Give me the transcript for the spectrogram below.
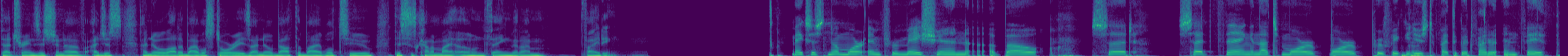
That transition of I just I know a lot of Bible stories, I know about the Bible too. This is kind of my own thing that I'm fighting. Makes us know more information about said said thing, and that's more more proof we could Okay. use to fight the good fight in faith.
